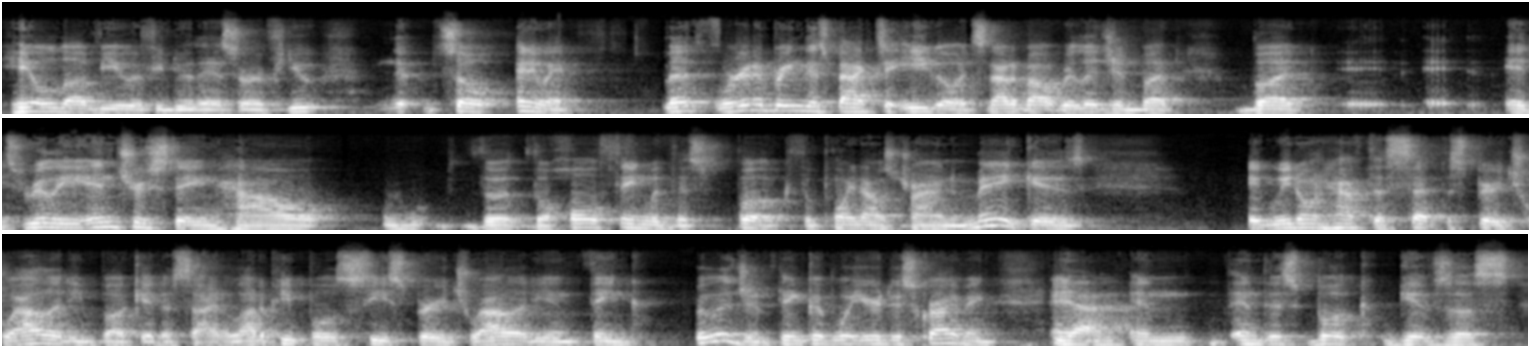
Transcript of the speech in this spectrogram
he'll love you if you do this or if you so anyway let's we're going to bring this back to ego it's not about religion but but it's really interesting how the the whole thing with this book the point i was trying to make is it, we don't have to set the spirituality bucket aside. A lot of people see spirituality and think religion. Think of what you're describing, and Yeah. and and this book gives us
